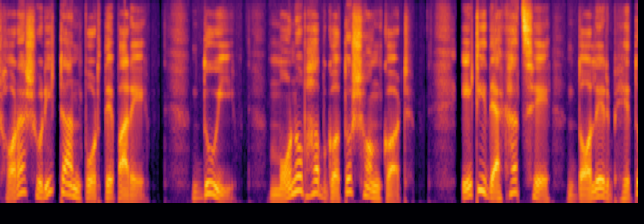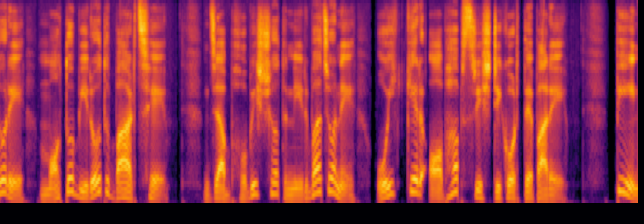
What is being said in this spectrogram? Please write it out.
সরাসরি টান পড়তে পারে। দুই, মনোভাবগত সংকট এটি দেখাচ্ছে দলের ভেতরে মতবিরোধ বাড়ছে, যা ভবিষ্যৎ নির্বাচনে ঐক্যের অভাব সৃষ্টি করতে পারে। তিন,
